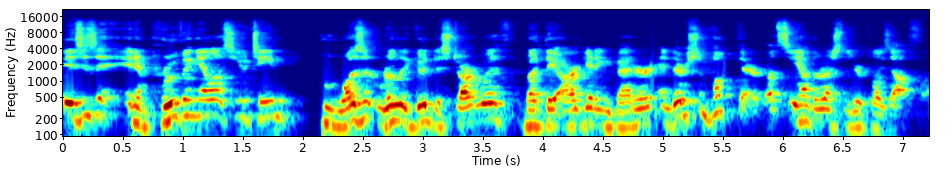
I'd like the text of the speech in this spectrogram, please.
this is an improving LSU team who wasn't really good to start with, but they are getting better, and there's some hope there. Let's see how the rest of the year plays out for.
